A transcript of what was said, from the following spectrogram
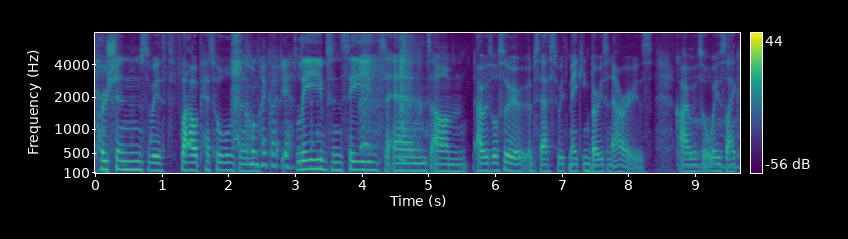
potions with flower petals and oh my God, yes. leaves and seeds and um, i was also obsessed with making bows and arrows i was always like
